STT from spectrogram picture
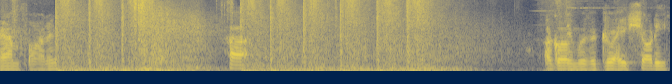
am fighting. Uh, I got him with a grey shoddy.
